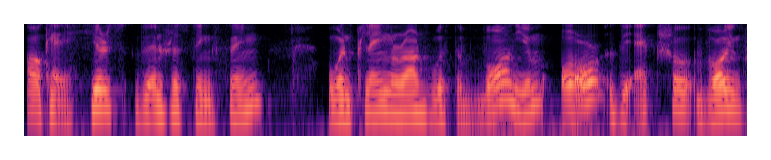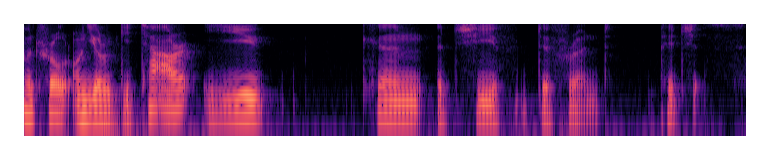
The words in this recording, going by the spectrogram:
Okay, here's the interesting thing. When playing around with the volume or the actual volume control on your guitar, you can achieve different pitches.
